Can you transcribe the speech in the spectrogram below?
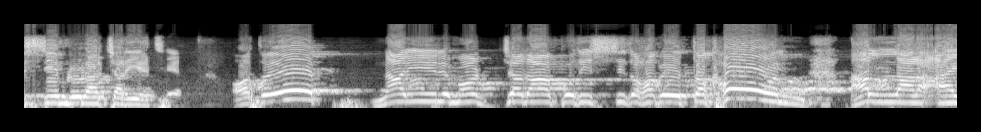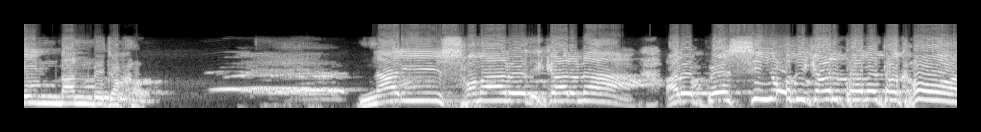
স্টিম রুলার চালিয়েছে। অতএব নারীর মর্যাদা প্রতিষ্ঠিত হবে তখন, আল্লাহর আইন মানবে যখন। নারী সমান অধিকার না, আরও বেশি অধিকার পাবে তখন।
